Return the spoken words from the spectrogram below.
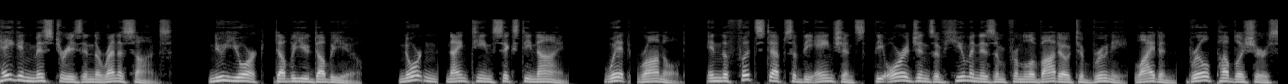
Pagan Mysteries in the Renaissance. New York, W. W. Norton, 1969. Witt, Ronald. In the Footsteps of the Ancients, The Origins of Humanism from Lovato to Bruni, Leiden, Brill Publishers,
